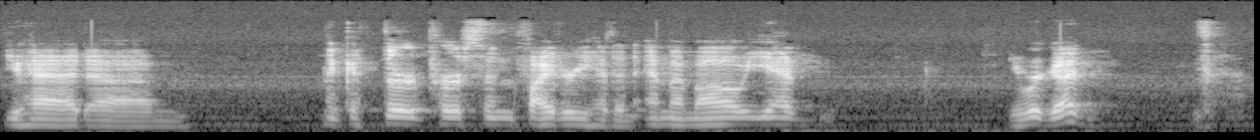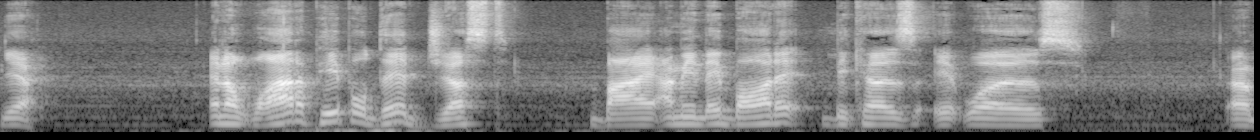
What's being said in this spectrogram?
You had um, like a third-person fighter. You had an MMO. You had, you were good. Yeah. And a lot of people did just buy I mean they bought it because it was a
